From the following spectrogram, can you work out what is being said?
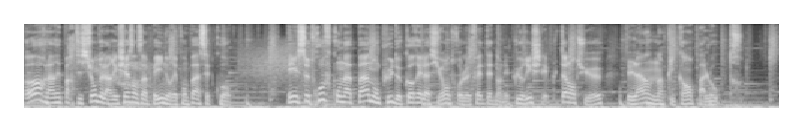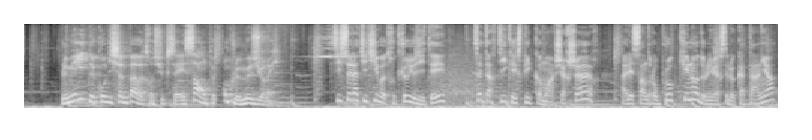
Or, la répartition de la richesse dans un pays ne répond pas à cette courbe. Et il se trouve qu'on n'a pas non plus de corrélation entre le fait d'être dans les plus riches et les plus talentueux, l'un n'impliquant pas l'autre. Le mérite ne conditionne pas votre succès, et ça on peut donc le mesurer. Si cela titille votre curiosité, cet article explique comment un chercheur, Alessandro Plucchino de l'université de Catania,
